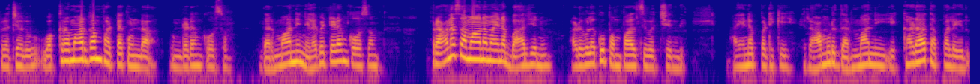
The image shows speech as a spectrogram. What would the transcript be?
ప్రజలు వక్రమార్గం పట్టకుండా ఉండడం కోసం ధర్మాన్ని నిలబెట్టడం కోసం ప్రాణ సమానమైన భార్యను అడవులకు పంపాల్సి వచ్చింది. అయినప్పటికీ రాముడు ధర్మాన్ని ఎక్కడా తప్పలేదు.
